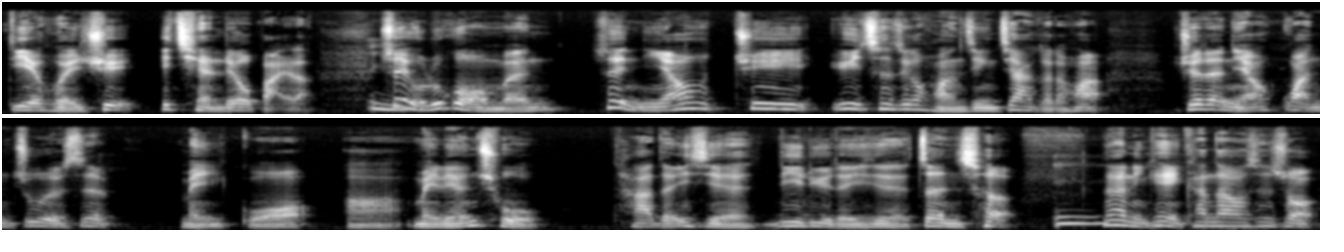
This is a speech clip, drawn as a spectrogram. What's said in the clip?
跌回去一千六百了，所以如果我们，所以你要去预测这个黄金价格的话，我觉得你要关注的是美国啊、呃，美联储。它的一些利率的一些政策，嗯，那你可以看到是说，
